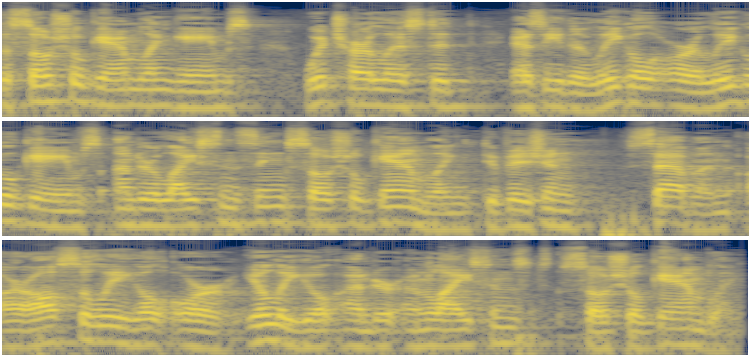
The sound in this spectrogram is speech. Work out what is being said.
The social gambling games which are listed as either legal or illegal games under Licensing Social Gambling Division 7 are also legal or illegal under unlicensed social gambling.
